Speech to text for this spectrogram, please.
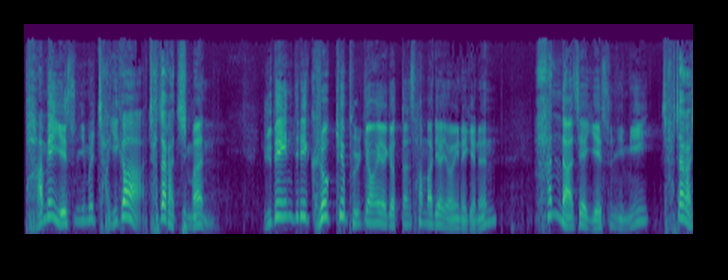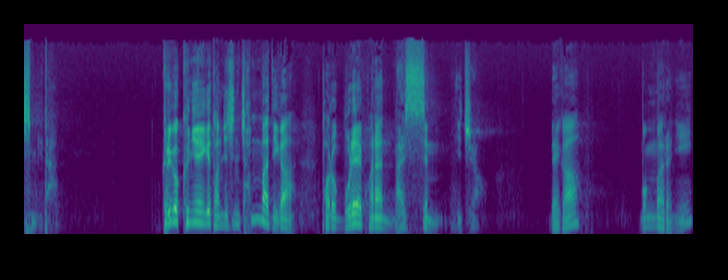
밤에 예수님을 자기가 찾아갔지만 유대인들이 그렇게 불경하게 여겼던 사마리아 여인에게는 한낮에 예수님이 찾아가십니다. 그리고 그녀에게 던지신 첫 마디가 바로 물에 관한 말씀이죠. 내가 목마르니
